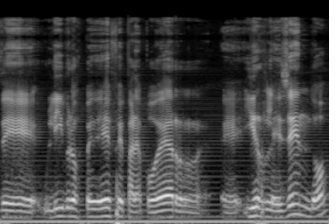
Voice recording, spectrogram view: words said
de libros PDF para poder eh, ir leyendo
